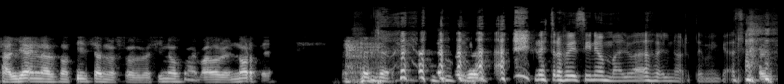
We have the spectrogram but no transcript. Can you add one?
salía en las noticias nuestros vecinos malvados del norte. nuestros vecinos malvados del norte, me encanta. Pues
